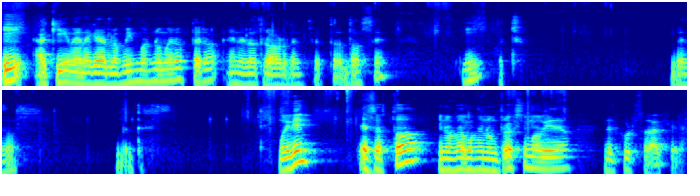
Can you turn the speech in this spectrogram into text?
Y aquí van a quedar los mismos números, pero en el otro orden, ¿cierto? 12 y 8. B2, B3. Muy bien, eso es todo y nos vemos en un próximo video del curso de álgebra.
